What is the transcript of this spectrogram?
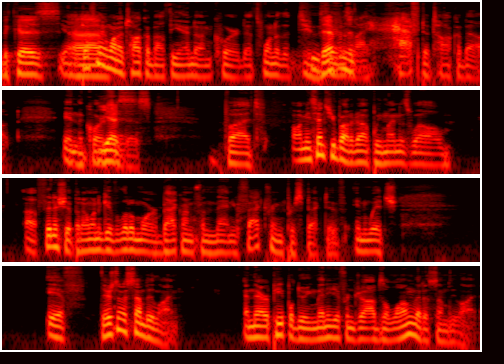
because yeah, I definitely uh, want to talk about the andon cord. That's one of the two things that I have to talk about in the course yes. of this. But I mean, since you brought it up, we might as well uh, finish it, but I want to give a little more background from the manufacturing perspective, in which if there's an assembly line and there are people doing many different jobs along that assembly line,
